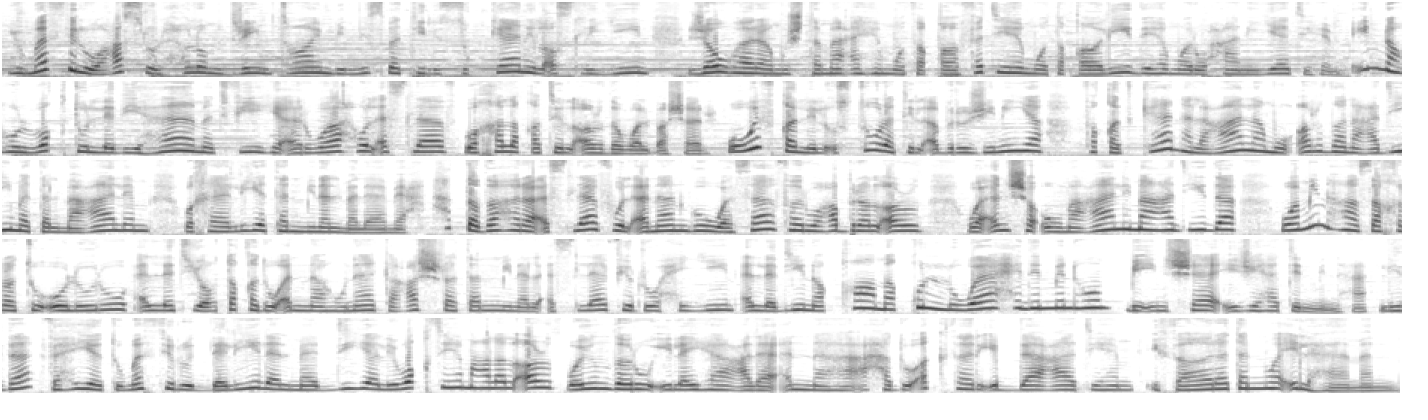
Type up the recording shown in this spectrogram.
يمثل عصر الحلم Dreamtime بالنسبة للسكان الأصليين جوهر مجتمعهم وثقافتهم وتقاليدهم وروحانياتهم. إنه الوقت الذي هامت فيه أرواح الأسلاف وخلقت الأرض والبشر. ووفقا للأسطورة الأبروجينية فقد كان العالم أرضا عديمة المعالم وخالية من الملامح. حتى ظهر أسلاف الأنانجو وسافروا عبر الأرض وأنشأوا معالم عديدة ومنها صخرة أولورو التي يعتقد أن أن هناك عشرة من الأسلاف الروحيين الذين قام كل واحد منهم بإنشاء جهة منها. لذا فهي تمثل الدليل المادي لوقتهم على الأرض وينظر إليها على أنها أحد أكثر إبداعاتهم إثارة وإلهاما.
